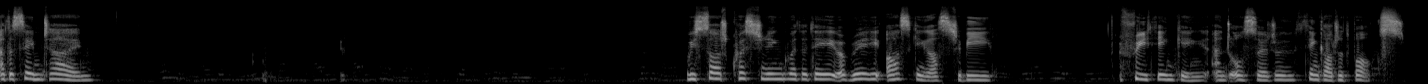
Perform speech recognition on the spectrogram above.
At the same time, we start questioning whether they are really asking us to be free thinking and also to think out of the box,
